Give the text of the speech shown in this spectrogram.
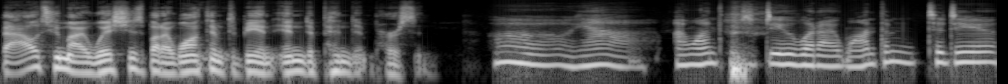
bow to my wishes, but I want them to be an independent person. Oh, yeah. I want them to do what I want them to do,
